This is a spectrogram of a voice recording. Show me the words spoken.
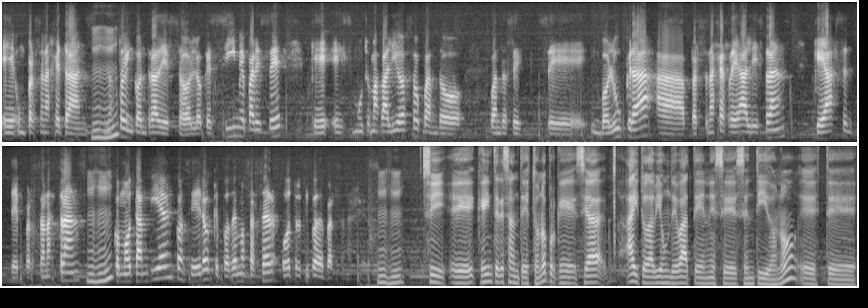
eh, un personaje trans. Uh -huh. No estoy en contra de eso. Lo que sí me parece que es mucho más valioso cuando, cuando se, se involucra a personajes reales trans que hacen de personas trans, uh -huh. como también considero que podemos hacer otro tipo de personajes. Uh -huh. Sí, eh, qué interesante esto, ¿no? Porque se ha, hay todavía un debate en ese sentido, ¿no? Este,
